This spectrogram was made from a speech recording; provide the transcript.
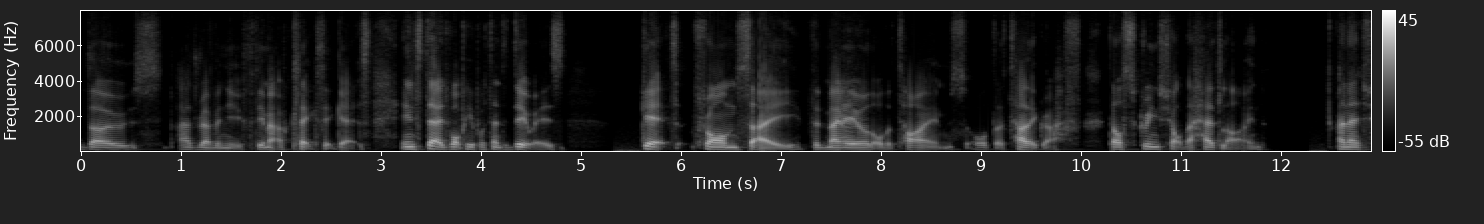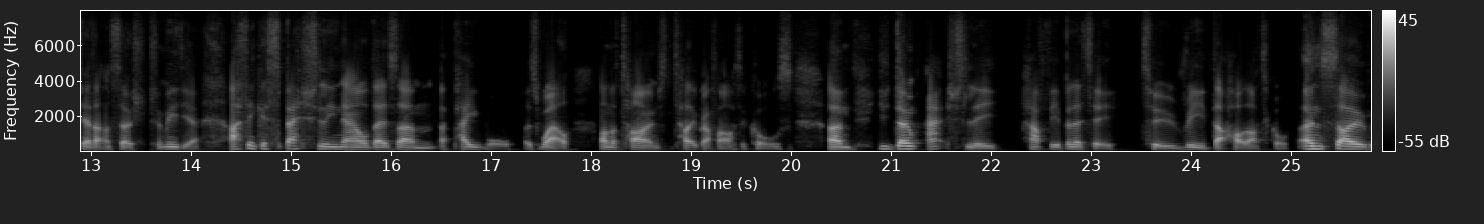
those ad revenue for the amount of clicks it gets. Instead, what people tend to do is get from, say, the Mail or the Times or the Telegraph, they'll screenshot the headline and then share that on social media. I think especially now there's um, a paywall as well on the Times and Telegraph articles. Um, you don't actually have the ability to read that whole article, and so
